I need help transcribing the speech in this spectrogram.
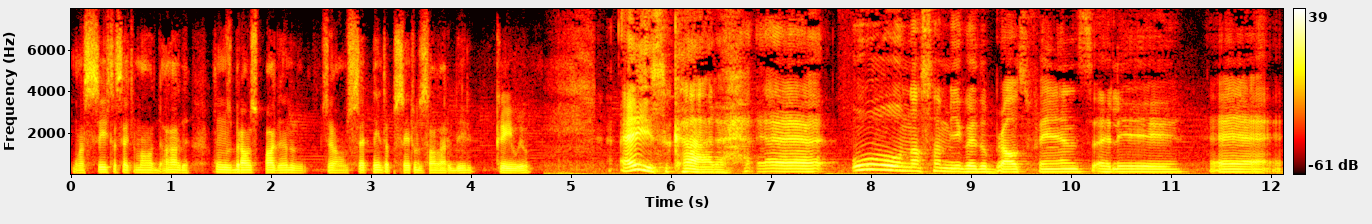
uma sexta, sétima rodada, com os Browns pagando, sei lá, uns 70% do salário dele, creio eu. É isso, cara. É, o nosso amigo aí do Browse Fans, ele é,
